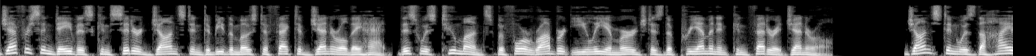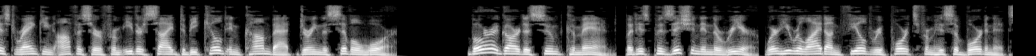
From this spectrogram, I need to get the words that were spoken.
Jefferson Davis considered Johnston to be the most effective general they had this was two months before Robert E. Lee emerged as the preeminent Confederate general. Johnston was the highest-ranking officer from either side to be killed in combat during the Civil War. Beauregard assumed command, but his position in the rear, where he relied on field reports from his subordinates,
